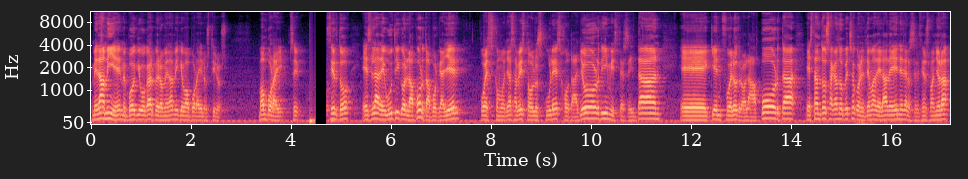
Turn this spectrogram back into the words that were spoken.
Me da a mí, ¿eh? Me puedo equivocar, pero me da a mí que va por ahí los tiros. Van por ahí, sí. Por cierto, es la de Guti con la porta, porque ayer pues como ya sabéis, todos los culés, J. Jordi, Mr. Seitan, eh, ¿quién fue el otro? La Porta, están todos sacando pecho con el tema del ADN de la selección española,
